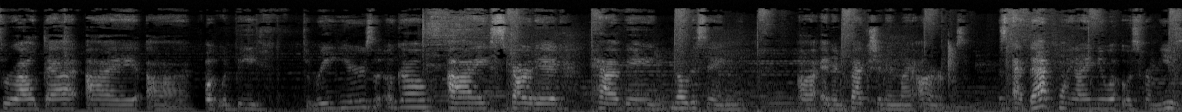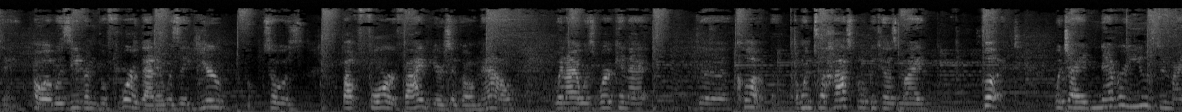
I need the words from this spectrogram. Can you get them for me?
Throughout that, I, uh, what would be three years ago, I started having, noticing uh, an infection in my arms. At that point, I knew it was from using. Oh, it was even before that. It was a year, so it was about four or five years ago now, when I was working at the club. I went to the hospital because my foot, which I had never used in my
